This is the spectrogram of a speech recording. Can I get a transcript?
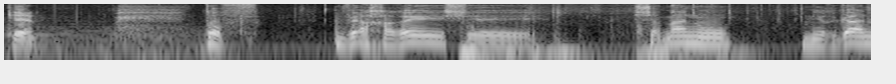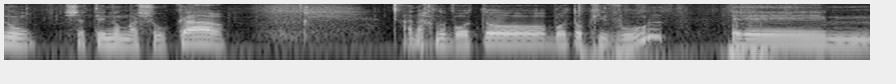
כן. טוב, ואחרי ששמענו, נרגענו, שתינו משהו קר, אנחנו באותו, באותו כיוון, אמ,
